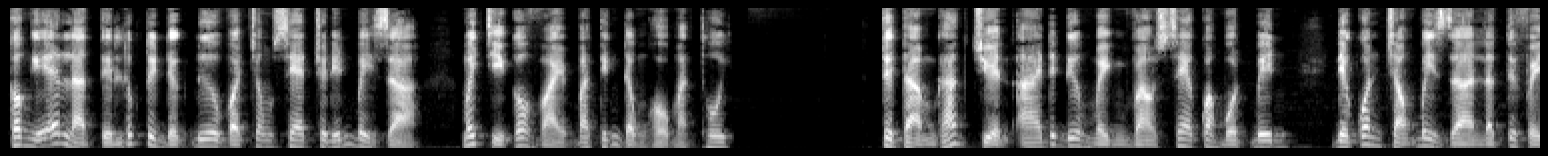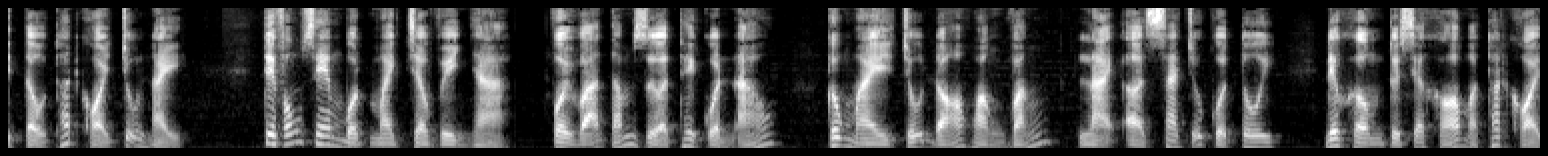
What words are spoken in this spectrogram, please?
Có nghĩa là từ lúc tôi được đưa vào trong xe cho đến bây giờ mới chỉ có vài ba tiếng đồng hồ mà thôi. Tôi tạm gác chuyện ai đã đưa mình vào xe qua một bên. Điều quan trọng bây giờ là tôi phải tẩu thoát khỏi chỗ này. Tôi phóng xe một mạch trở về nhà, vội vã tắm rửa thay quần áo. Công mày chỗ đó hoàng vắng lại ở xa chỗ của tôi. Nếu không tôi sẽ khó mà thoát khỏi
